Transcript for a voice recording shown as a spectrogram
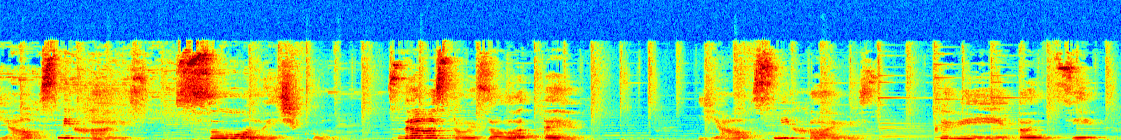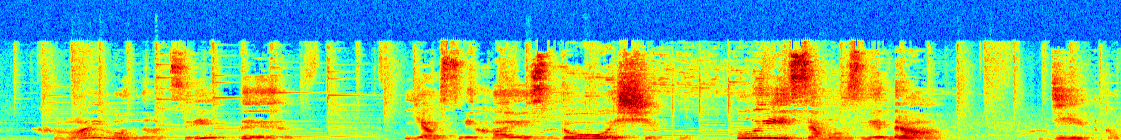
Я всміхаюсь сонечку. Здравствуй, золоте. Я всміхаюсь квітоньці. Хай вона цвіте. Я всміхаюсь дощику, лися, мов з відра. Діткам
